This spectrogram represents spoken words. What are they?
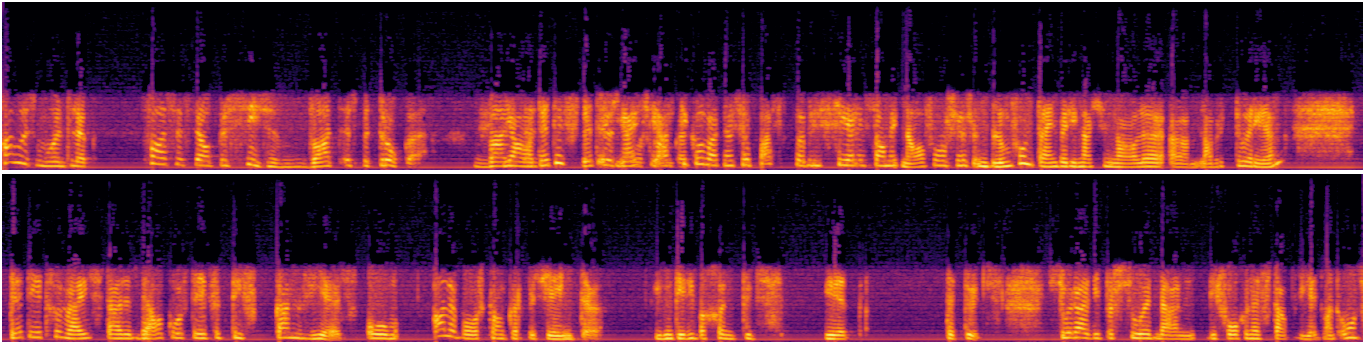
gou as moontlik vas te stel presies wat is betrokke By ja, dit is dit is juist die artikel wat nou so pas gepubliseer is saam met navorsers in Bloemfontein by die nasionale um, laboratorium. Dit het gewys dat dit wel koste-effektief kan wees om alle borskankerpasiënte in hierdie begin toets weet te toets sodat die persoon dan die volgende stap weet. Want ons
